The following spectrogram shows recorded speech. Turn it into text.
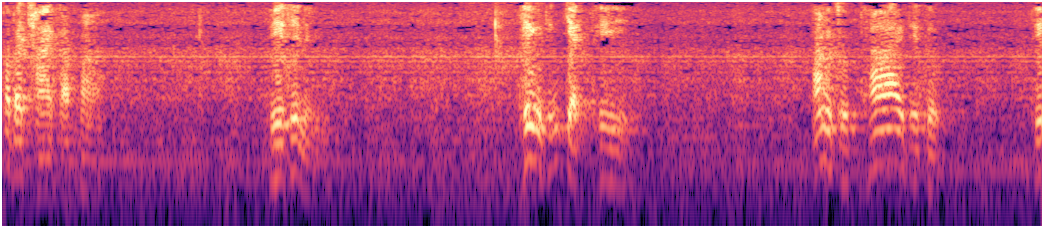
ก็ไปถ่ายกลับมาทีที่หนึ่งทิ้งถึงเจ็ดทีครั้งสุดท้ายที่สุด ที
